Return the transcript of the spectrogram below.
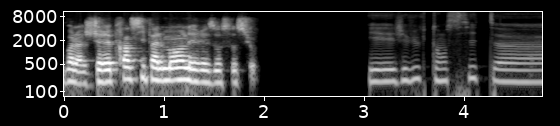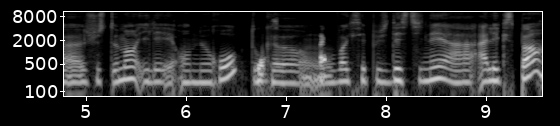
voilà, je dirais principalement les réseaux sociaux. Et j'ai vu que ton site, justement, il est en euros, donc on voit que c'est plus destiné à, l'export.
